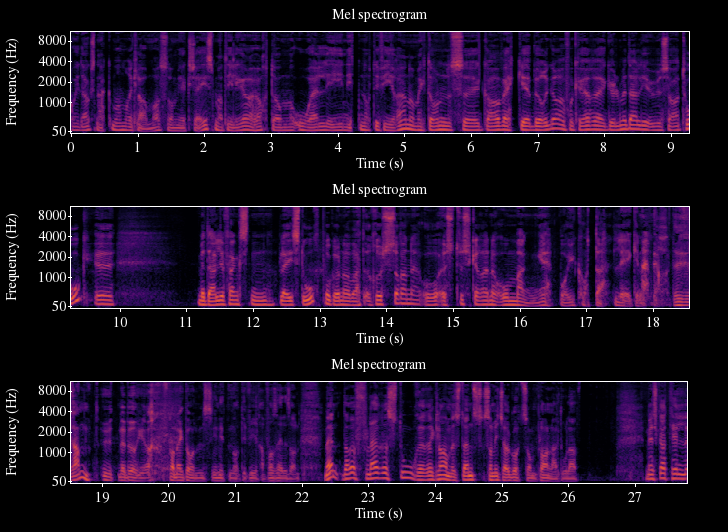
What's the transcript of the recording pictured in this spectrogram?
og i dag snakker vi om reklamer som gikk skeis. Vi har tidligere hørt om OL i 1984, når McDonald's eh, ga vekk burgere for hver gullmedalje USA tok. Eh, Medaljefangsten ble stor av at russerne og østtyskerne og mange boikotta legene. Ja, det rant ut med burgere fra McDonald's i 1984, for å si det sånn. Men det er flere store reklamestunts som ikke har gått som planlagt, Olav. Vi skal til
